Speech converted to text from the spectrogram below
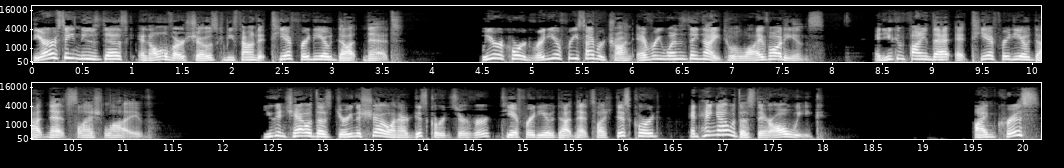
The RFC News Desk and all of our shows can be found at tfradio.net. We record Radio Free Cybertron every Wednesday night to a live audience, and you can find that at tfradio.net slash live. You can chat with us during the show on our Discord server, tfradio.net slash discord, and hang out with us there all week. I'm Chris,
